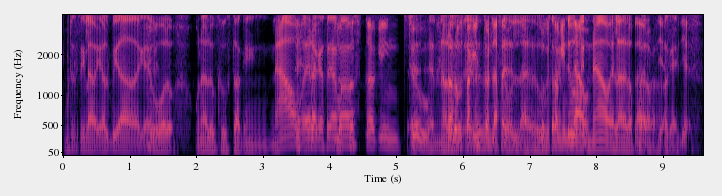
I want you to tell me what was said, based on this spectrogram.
por si la había olvidado de que hubo una Look Who's Talking Now, era que se Look llamaba. Who's Talking Eh, 2. eh, no, Look Who's Talking 2 es la segunda. Look Look Who's Talking Talking 2 Now. es la de los perros. yes, Ok. yes.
